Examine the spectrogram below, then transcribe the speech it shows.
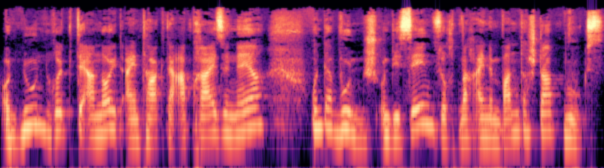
Und nun rückte erneut ein Tag der Abreise näher, und der Wunsch und die Sehnsucht nach einem Wanderstab wuchs.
